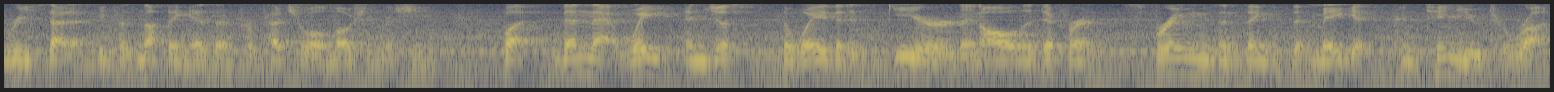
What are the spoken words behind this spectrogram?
reset it because nothing is a perpetual motion machine. But then that weight and just the way that it's geared and all the different springs and things that make it continue to run.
